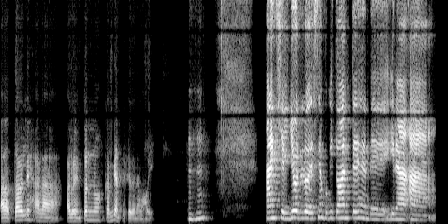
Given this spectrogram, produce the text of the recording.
adaptables a, los entornos cambiantes que tenemos hoy. Ángel, yo lo decía un poquito antes de ir a,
